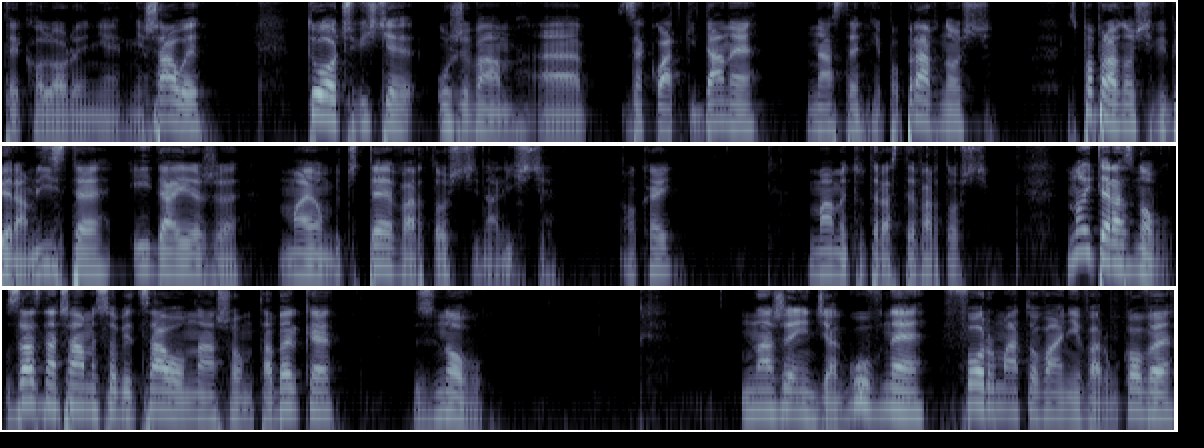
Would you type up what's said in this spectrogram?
te kolory nie mieszały. Tu oczywiście używam e, zakładki dane, następnie poprawność. Z poprawności wybieram listę i daję, że mają być te wartości na liście. OK? Mamy tu teraz te wartości. No i teraz znowu zaznaczamy sobie całą naszą tabelkę. Znowu narzędzia główne, formatowanie warunkowe,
